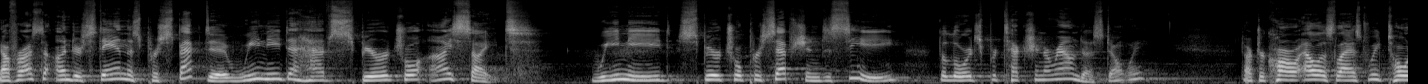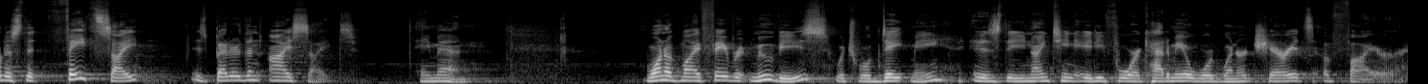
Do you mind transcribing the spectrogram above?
Now, for us to understand this perspective, we need to have spiritual eyesight. We need spiritual perception to see the Lord's protection around us, don't we? Dr. Carl Ellis last week told us that faith sight is better than eyesight. Amen. One of my favorite movies, which will date me, is the 1984 Academy Award winner Chariots of Fire.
